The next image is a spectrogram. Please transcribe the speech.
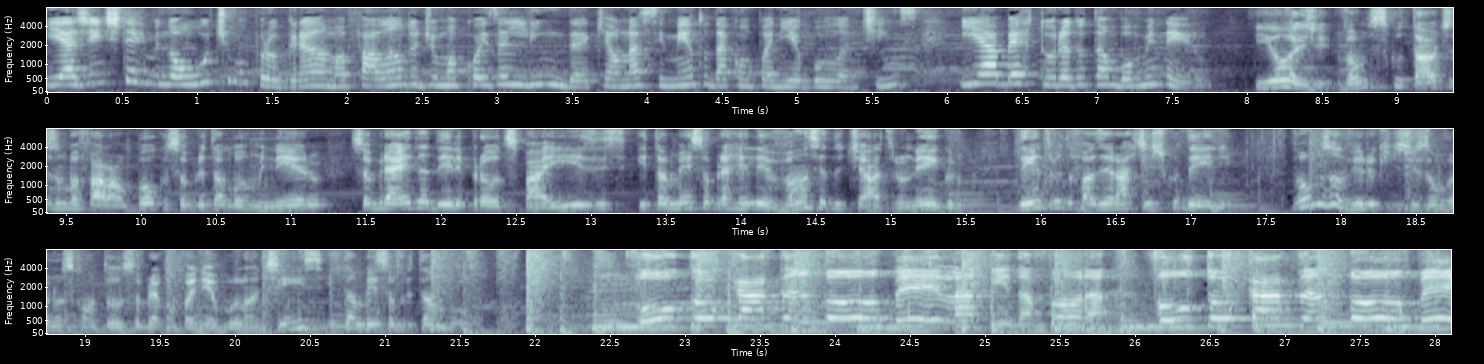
E a gente terminou o último programa falando de uma coisa linda que é o nascimento da Companhia Burlantins e a abertura do tambor mineiro. E hoje vamos escutar o Tizumba falar um pouco sobre o tambor mineiro, sobre a ida dele para outros países e também sobre a relevância do teatro negro dentro do fazer artístico dele. Vamos ouvir o que o Tizumba nos contou sobre a Companhia Burlantins e também sobre o tambor. Vou tocar tambor pela vida fora. Vou tocar tambor pela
